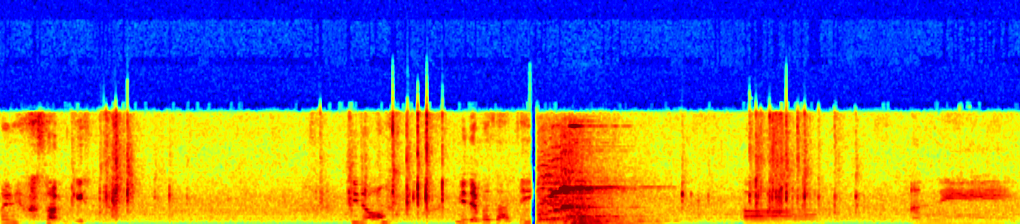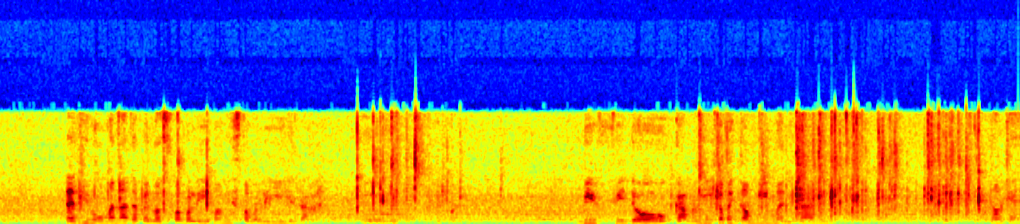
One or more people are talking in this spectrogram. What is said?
ไม่มีภาษาอังกฤษพี่น้อง มีแต่ภาษาจีนเอ่ออันนี้ แต่ที่รู้มันน่าจะเป็นรสสตรอเบอรี่เพราะมีสตรอเบอรี่จ้ะ บิฟฟิโดกัมมี่ก็เป็นกัมมี่เหมือนกันต้องแกะ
